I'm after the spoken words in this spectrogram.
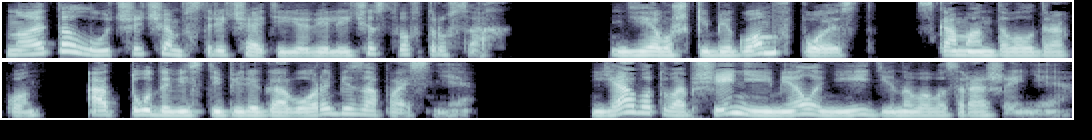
Но это лучше, чем встречать ее величество в трусах. «Девушки, бегом в поезд!» — скомандовал дракон. «Оттуда вести переговоры безопаснее». Я вот вообще не имела ни единого возражения.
